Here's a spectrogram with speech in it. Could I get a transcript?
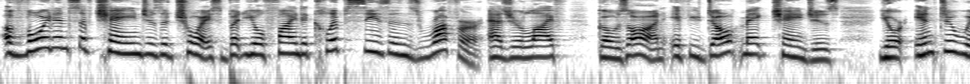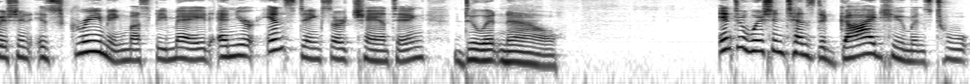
Avoidance of change is a choice, but you'll find eclipse seasons rougher as your life goes on. If you don't make changes, your intuition is screaming must be made, and your instincts are chanting, do it now. Intuition tends to guide humans to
